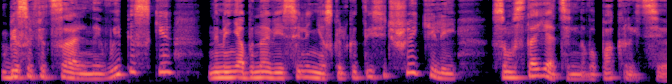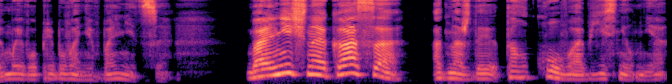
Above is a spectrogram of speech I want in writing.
Без официальной выписки — на меня бы навесили несколько тысяч шекелей самостоятельного покрытия моего пребывания в больнице. «Больничная касса», — однажды толково объяснил мне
